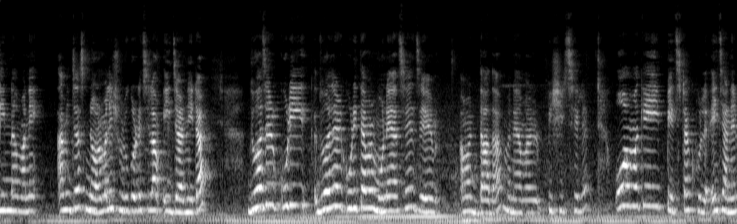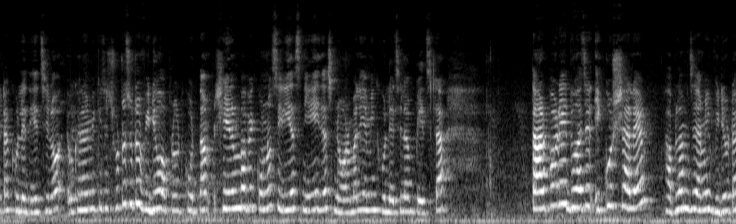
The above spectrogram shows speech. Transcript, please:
দিন না মানে আমি জাস্ট নর্মালি শুরু করেছিলাম এই জার্নিটা দু হাজার কুড়ি দু হাজার কুড়িতে আমার মনে আছে যে আমার দাদা মানে আমার পিসির ছেলে, ও আমাকে এই পেজটা খুলে, এই চ্যানেলটা খুলে দিয়েছিল। ওখানে আমি কিছু ছোট ছোট ভিডিও আপলোড করতাম। সেরমভাবে কোনো সিরিয়াস নিয়েই জাস্ট নর্মালি আমি খুলেছিলাম পেজটা। তারপরে দু হাজার একুশ সালে ভাবলাম যে আমি ভিডিওটা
